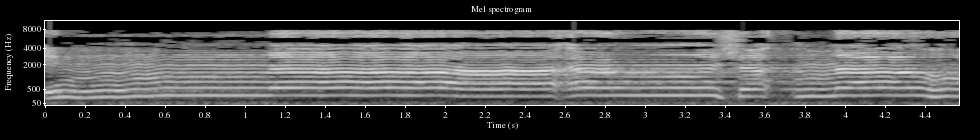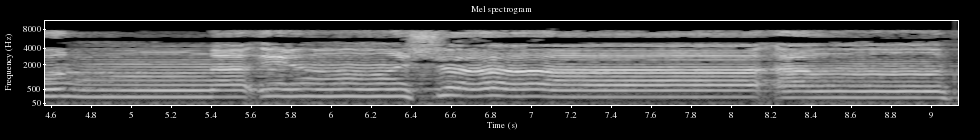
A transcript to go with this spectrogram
إنا أنشأناهن إن شاء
